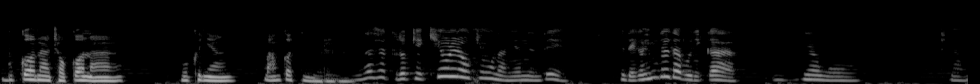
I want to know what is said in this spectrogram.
묻거나 젖거나 뭐 그냥 마음껏 놀아라. 사실 그렇게 키우려고 키운 건 아니었는데 내가 힘들다 보니까 그냥 뭐 그냥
